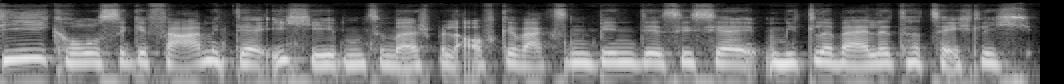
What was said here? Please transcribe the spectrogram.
die große Gefahr, mit der ich eben zum Beispiel aufgewachsen bin, das ist ja mittlerweile tatsächlich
